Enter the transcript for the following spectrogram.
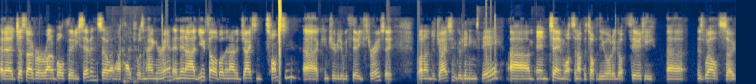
had a, just over a run of ball 37. So uh, H wasn't hanging around. And then a new fellow by the name of Jason Thompson uh, contributed with 33. So well done to Jason. Good innings there. Um, and Tim Watson up the top of the order got 30 uh, as well. So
